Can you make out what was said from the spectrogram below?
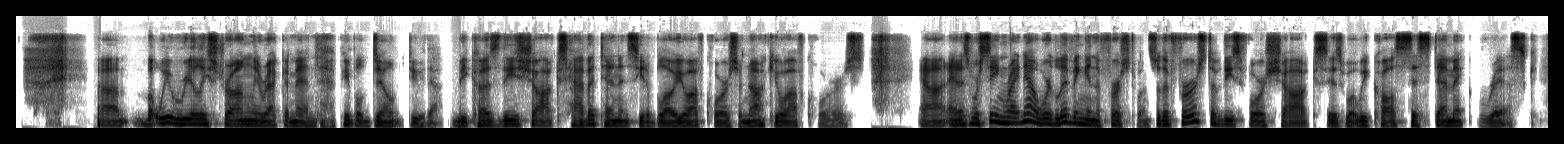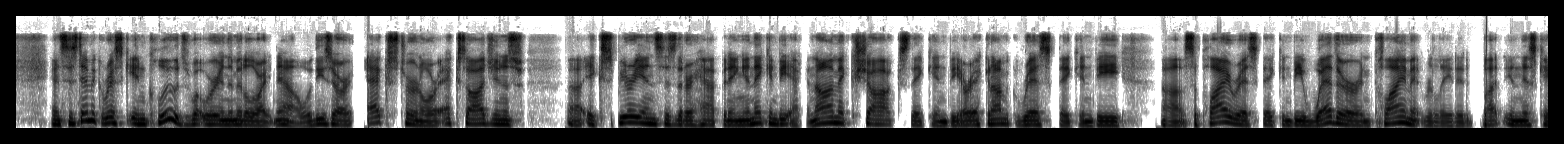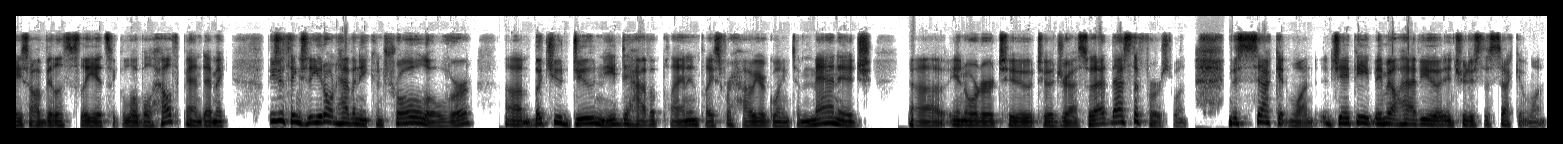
um, but we really strongly recommend that people don't do that because these shocks have a tendency to blow you off course or knock you off course. Uh, and as we're seeing right now, we're living in the first one. So the first of these four shocks is what we call systemic risk. And systemic risk includes what we're in the middle right now. These are external or exogenous uh, experiences that are happening, and they can be economic shocks, they can be or economic risk, they can be uh, supply risk, they can be weather and climate related. But in this case, obviously, it's a global health pandemic. These are things that you don't have any control over, um, but you do need to have a plan in place for how you're going to manage. Uh, in order to to address, so that that's the first one. The second one, JP, maybe I'll have you introduce the second one.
